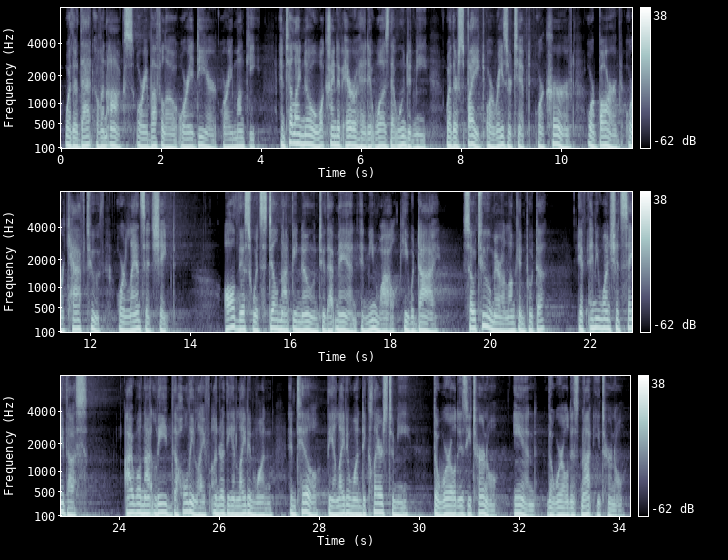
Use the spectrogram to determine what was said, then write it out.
whether that of an ox or a buffalo or a deer or a monkey, until I know what kind of arrowhead it was that wounded me, whether spiked or razor tipped or curved or barbed or calf tooth or lancet shaped all this would still not be known to that man, and meanwhile he would die. So too, Putta, if anyone should say thus, I will not lead the holy life under the Enlightened One until the Enlightened One declares to me, The world is eternal, and the world is not eternal.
